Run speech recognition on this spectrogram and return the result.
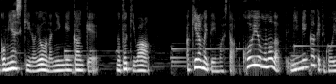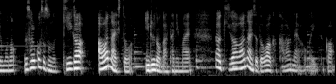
ゴミ屋敷のような人間関係の時は諦めていました。こういうものだって。人間関係ってこういうもの。それこそその気が合わない人はいるのが当たり前。だから気が合わない人とは関わらない方がいいとか。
